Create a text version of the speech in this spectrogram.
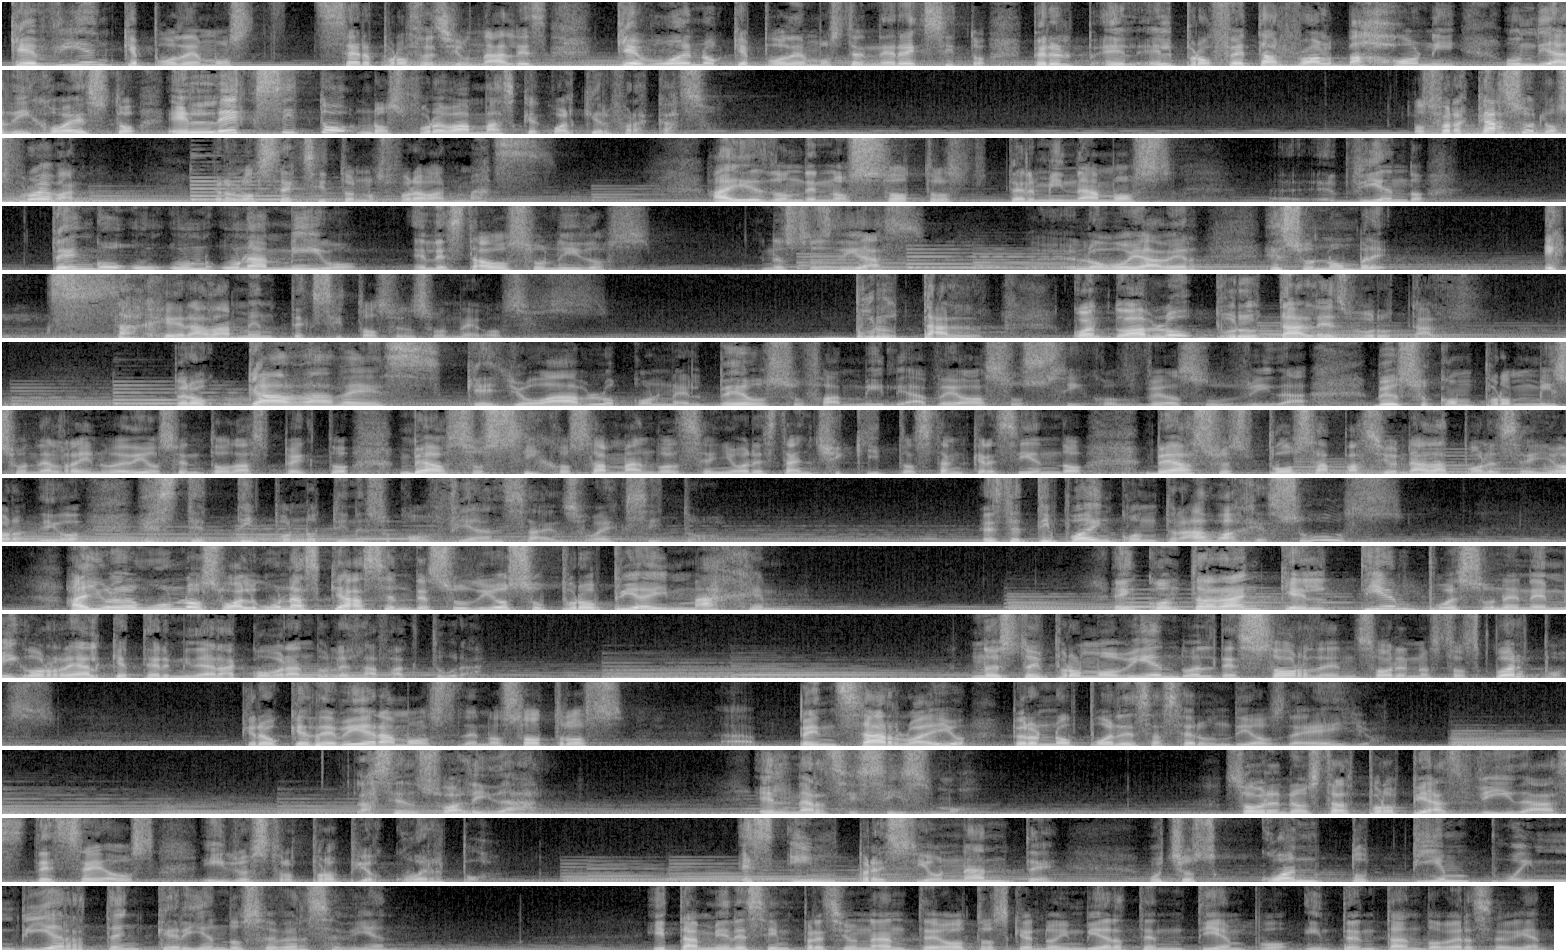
Qué bien que podemos ser profesionales, qué bueno que podemos tener éxito. Pero el, profeta Ralph Mahoney un día dijo esto, el éxito nos prueba más que cualquier fracaso. Los fracasos nos prueban, pero los éxitos nos prueban más. Ahí es donde nosotros terminamos eh, viendo. Tengo un amigo en Estados Unidos, en estos días eh, lo voy a ver, es un hombre exageradamente exitoso en sus negocios. Brutal. Cuando hablo brutal es brutal. Pero cada vez que yo hablo con él, veo su familia, veo a sus hijos, veo su vida, veo su compromiso en el reino de Dios en todo aspecto, veo a sus hijos amando al Señor, están chiquitos, están creciendo, veo a su esposa apasionada por el Señor. Digo, este tipo no tiene su confianza en su éxito. Este tipo ha encontrado a Jesús. Hay algunos o algunas que hacen de su Dios su propia imagen encontrarán que el tiempo es un enemigo real que terminará cobrándoles la factura. No estoy promoviendo el desorden sobre nuestros cuerpos. Creo que debiéramos de nosotros ah, pensarlo a ello, pero no puedes hacer un Dios de ello. La sensualidad, el narcisismo, sobre nuestras propias vidas, deseos y nuestro propio cuerpo. Es impresionante. Muchos cuánto tiempo invierten queriéndose verse bien. Y también es impresionante otros que no invierten tiempo intentando verse bien.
